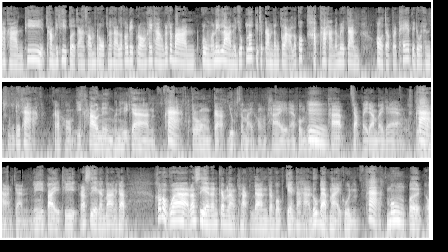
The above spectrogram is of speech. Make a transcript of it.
อาคารที่ทำพิธีเปิดการซ้อมรบนะคะแล้วก็เรียกร้องให้ทางรัฐบาลกรุงมะนิลาเนี่ยยกเลิกกิจกรรมดังกล่าว แล้วก็ขับทหารอเมริกัน ออกจากประเทศไปโดยทันทีด้วยค่ะ ครับผมอีกข่าวหนึ่งคุณธิการค่ะ ตรงกับยุคสมัยของไทยนะ ผมเห็นอืมภาพจับใบดำใบแดงเกณค่ะฑ์ทหารกัน นี้ไปที่รัสเซียกันบ้างนะครับเขาบอกว่ารัสเซียนั้นกำลังผลักดันระบบเกณฑ์ทหารรูปแบบใหม่คุณ ค่ะ มุ่งเปิดโอ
